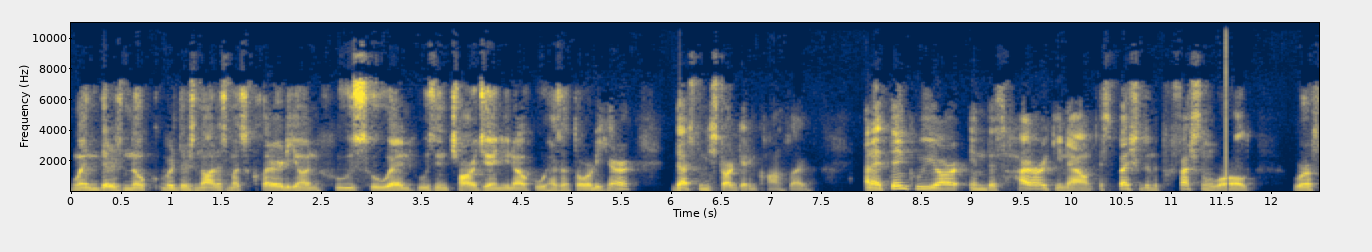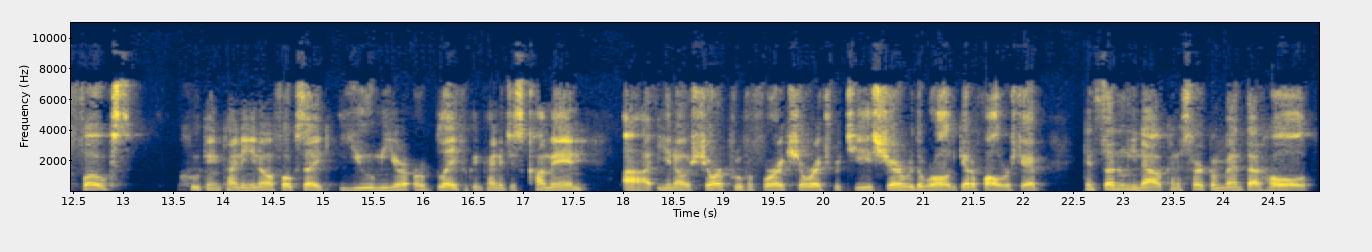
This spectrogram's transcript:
when there's no where there's not as much clarity on who's who and who's in charge and you know who has authority here that's when you start getting conflict. And I think we are in this hierarchy now, especially in the professional world, where folks who can kind of, you know, folks like you, me, or, or Blake who can kind of just come in, uh, you know, show our proof of work, show our expertise, share with the world, get a followership, can suddenly now kind of circumvent that whole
